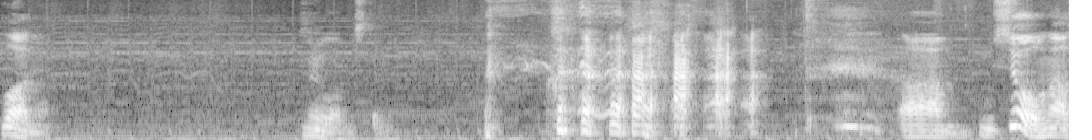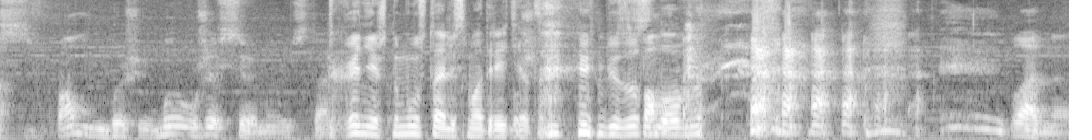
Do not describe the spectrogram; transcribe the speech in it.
ладно. Ну и ладно, с Все, у нас, по-моему, больше... Мы уже все, мы устали. Конечно, мы устали смотреть это, безусловно. Ладно.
